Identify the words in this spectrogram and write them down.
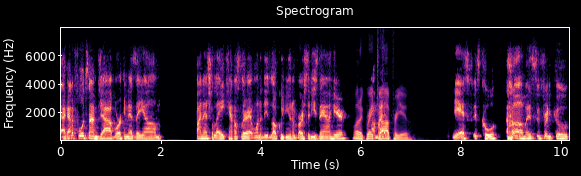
I got a full-time job working as a um financial aid counselor at one of the local universities down here. What a great I might- job for you. Yeah, it's it's cool. Um, it's pretty cool.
